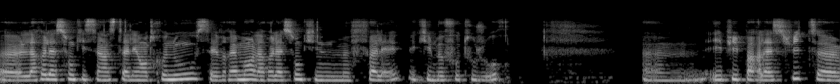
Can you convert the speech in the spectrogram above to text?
Euh, la relation qui s'est installée entre nous, c'est vraiment la relation qu'il me fallait et qu'il me faut toujours. Euh, et puis par la suite, euh,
